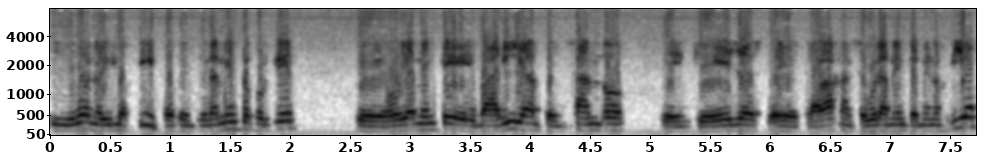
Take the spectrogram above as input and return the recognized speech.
y, bueno, y los tipos de entrenamiento, porque obviamente varían pensando en que ellos eh, trabajan seguramente menos días,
